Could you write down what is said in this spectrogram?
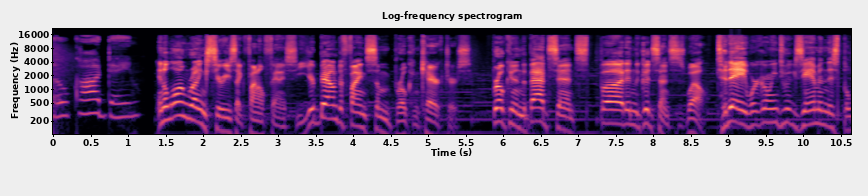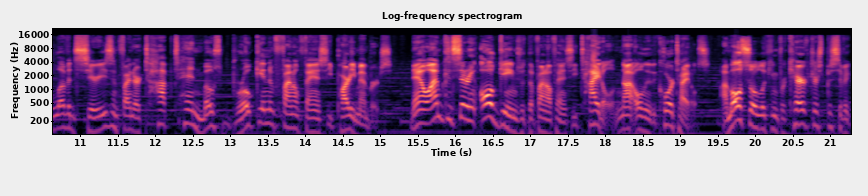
Oh Dane. In a long running series like Final Fantasy, you're bound to find some broken characters. Broken in the bad sense, but in the good sense as well. Today, we're going to examine this beloved series and find our top 10 most broken Final Fantasy party members. Now, I'm considering all games with the Final Fantasy title, not only the core titles. I'm also looking for character specific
